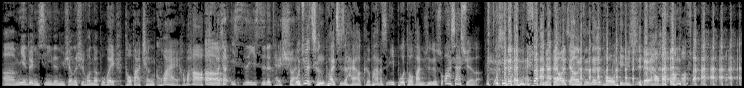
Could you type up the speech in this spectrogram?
呃，面对你心仪的女生的时候呢，不会头发成块，好不好？嗯要像一丝一丝的才帅。我觉得成块其实还好，可怕的是一拨头发，女生就说哇下雪了，很惨。你不要这样子，那是头皮屑，好不好？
